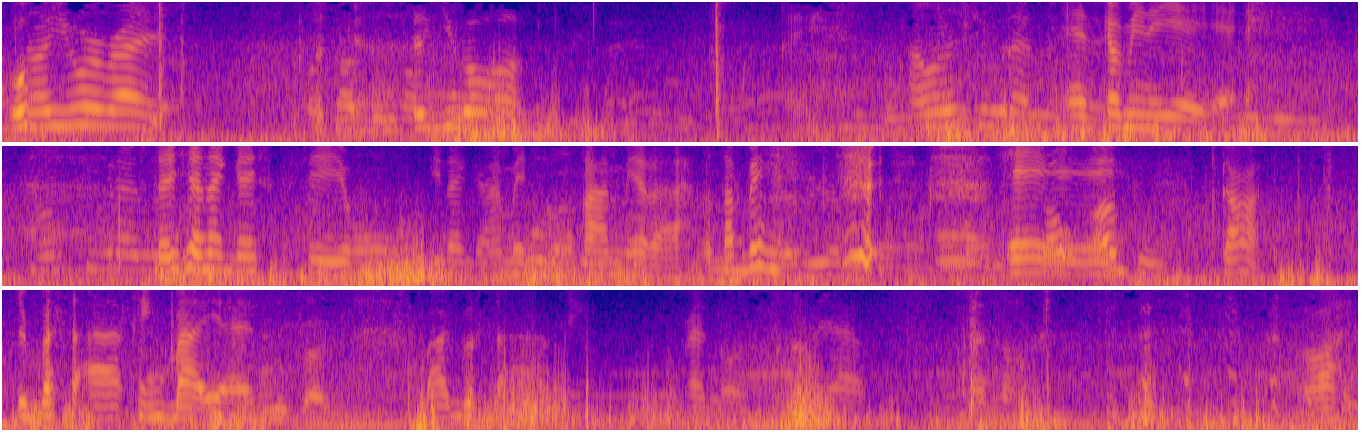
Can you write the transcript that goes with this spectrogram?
Oops. No, you were right. You go up. I want to see what I look And like. kami ni Yeye. Pasensya na guys kasi yung ginagamit kong camera. O tabi. eh, So ugly. God. Iba sa aking bayan. Bago sa aking, ano, kaya, ano. Oh.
